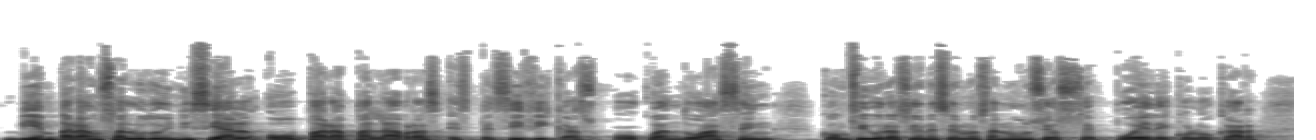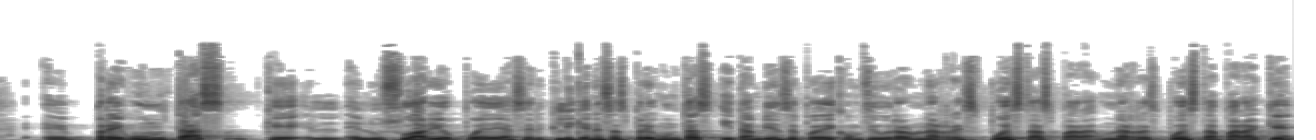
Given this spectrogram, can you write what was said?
bien para un saludo inicial o para palabras específicas o cuando hacen configuraciones en los anuncios se puede colocar eh, preguntas que el, usuario puede hacer clic en esas preguntas y también se puede configurar una, respuestas para, una respuesta para que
